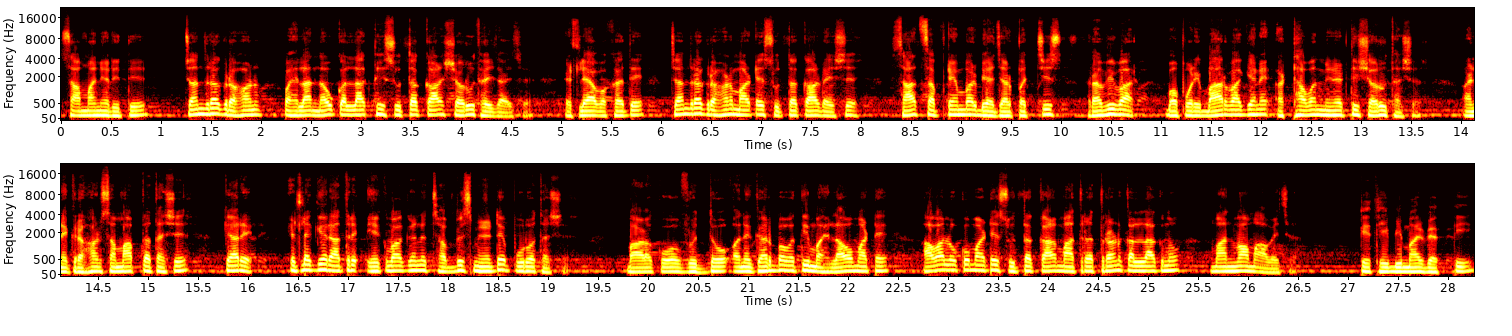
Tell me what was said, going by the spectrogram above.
સામાન્ય રીતે, ચંદ્રગ્રહણ પહેલાં નવ કલાકથી સૂતકકાળ શરૂ થઈ જાય છે, એટલે આ વખતે ચંદ્રગ્રહણ માટે સૂતકકાળ રહેશે. સાત સપ્ટેમ્બર બે હજાર પચીસ, રવિવાર, બપોરે બાર વાગ્યાને અઠ્ઠાવન મિનિટથી શરૂ થશે અને ગ્રહણ સમાપ્ત થશે ક્યારે? એટલે કે રાત્રે એક વાગ્યાને છવ્વીસ મિનિટે પૂરો થશે. બાળકો, વૃદ્ધો અને ગર્ભવતી મહિલાઓ માટે આવા લોકો માટે સૂતકકાળ માત્ર ત્રણ કલાકનો માનવામાં આવે છે. તેથી બીમાર વ્યક્તિ,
